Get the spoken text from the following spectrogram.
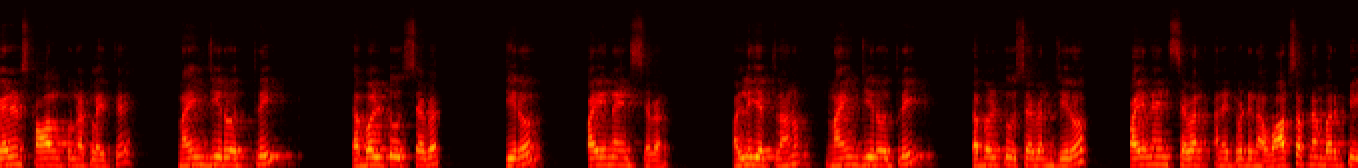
గైడెన్స్ కావాలనుకున్నట్లయితే nine zero three double two seven zero five nine seven. మళ్ళీ చెప్తున్నాను nine zero three double two seven zero five nine seven అనేటువంటి నా వాట్సాప్ నెంబర్కి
